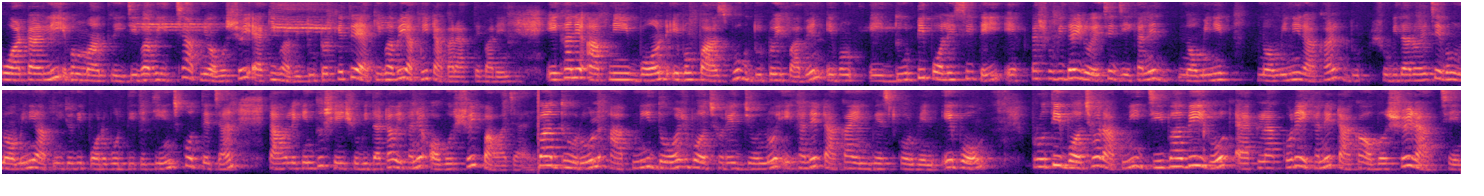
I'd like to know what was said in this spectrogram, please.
কোয়ার্টারলি এবং মান্থলি যেভাবে ইচ্ছা আপনি অবশ্যই একইভাবে, দুটোর ক্ষেত্রে একইভাবেই আপনি টাকা রাখতে পারেন। এখানে আপনি বন্ড এবং পাসবুক দুটোই পাবেন এবং এই দুটি পলিসিতেই একটা সুবিধাই রয়েছে যেখানে নমিনি নমিনি রাখার সুবিধা রয়েছে এবং নমিনি আপনি যদি পরবর্তীতে চেঞ্জ করতে চান, তাহলে কিন্তু সেই সুবিধাটাও এখানে অবশ্যই পাওয়া যায়। এবার ধরুন, আপনি দশ বছরের জন্য এখানে টাকা ইনভেস্ট করবেন এবং প্রতি বছর আপনি যেভাবেই হোক এক লাখ করে এখানে টাকা অবশ্যই রাখছেন।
